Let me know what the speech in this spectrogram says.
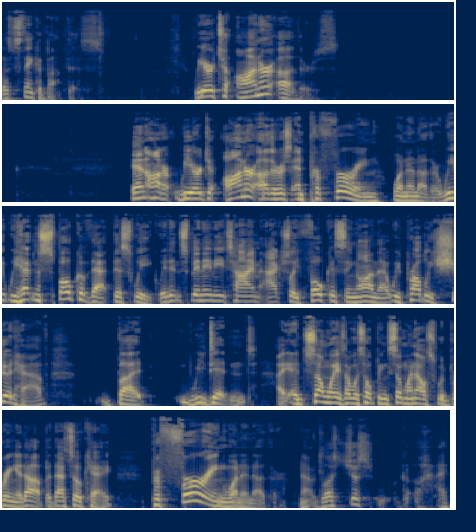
let's think about this. We are to honor others and honor. We are to honor others and preferring one another. We, we hadn't spoke of that this week. We didn't spend any time actually focusing on that. We probably should have, but we didn't. I, in some ways, I was hoping someone else would bring it up, but that's okay. Preferring one another. Now, let's just, I,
